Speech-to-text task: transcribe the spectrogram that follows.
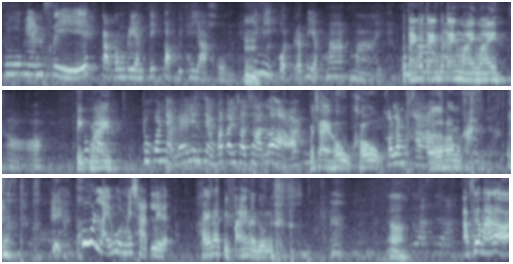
ครูเพนสีกับโรงเรียนติ๊กตอกวิทยาคม อืม ที่มีกฎระเบียบมากมายป้าแตงป้าแตงป้าแตงไม่ไม่อ๋อติดไม่ทุกคนอยากได้ยินเสียงป้าแตงชัดๆเหรอ ไม่ใช่เขาเขาเขาลำคาญเออเขาลำคาญพูดอะไรพูดไม่ชัดเลย ใครได้ปิดไฟให้หน่อยดูเอออะเสื้อมาแล้วเหรอ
